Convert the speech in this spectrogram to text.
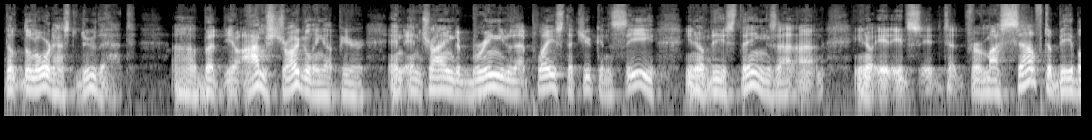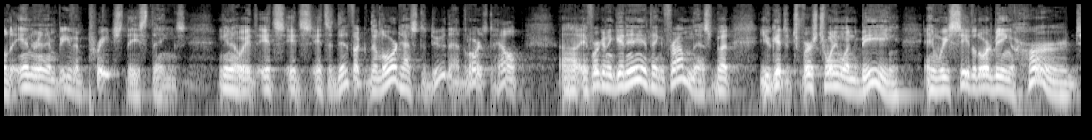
the, the Lord has to do that. Uh, but you know, I'm struggling up here and, and trying to bring you to that place that you can see, you know, these things. I, I, you know, it, it's it, for myself to be able to enter in and even preach these things. You know, it, it's it's it's difficult. The Lord has to do that. The Lord has to help uh, if we're going to get anything from this. But you get to verse 21b, and we see the Lord being heard.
